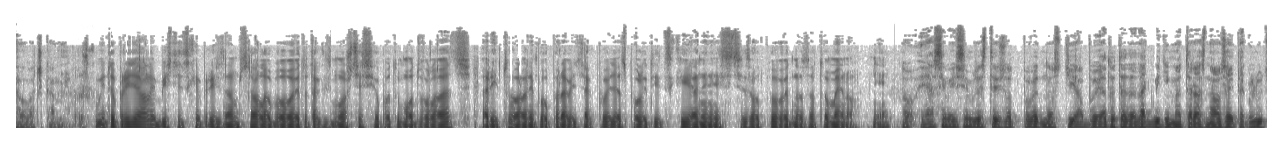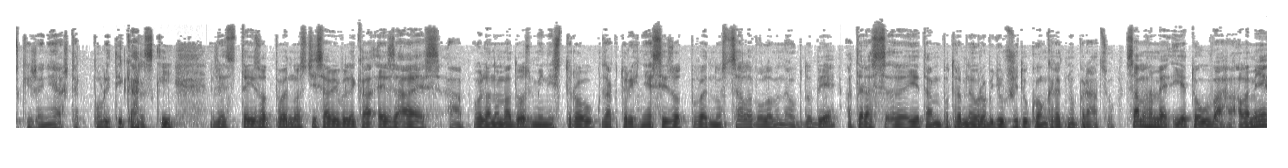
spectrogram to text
naťahovačkami. Trošku mi to príde alibistické, priznám sa, lebo je to tak, môžete si ho potom odvolať, rituálne popraviť, tak povedať politicky a za zodpovednosť za to meno, nie? No ja si myslím, že z tej zodpovednosti, alebo ja to teda tak vidím a teraz naozaj tak ľudsky, že nie až tak politikársky, že z tej zodpovednosti sa vyvlieka SAS a Oľano má dosť ministrov, za ktorých nesie zodpovednosť celé volebné obdobie a teraz e, je tam potrebné urobiť určitú konkrétnu prácu. Samozrejme je to úvaha, ale mne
